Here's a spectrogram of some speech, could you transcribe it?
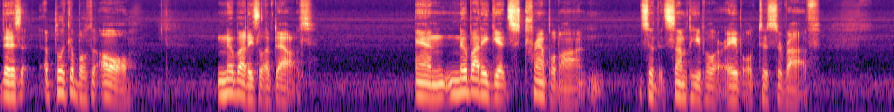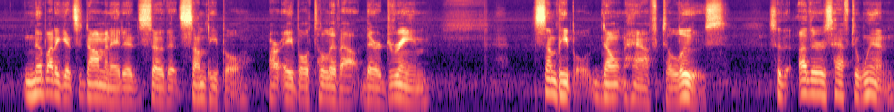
that is applicable to all. Nobody's left out and nobody gets trampled on so that some people are able to survive. Nobody gets dominated so that some people are able to live out their dream. Some people don't have to lose so that others have to win.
